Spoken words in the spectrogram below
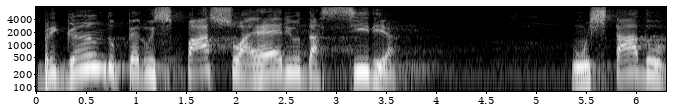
brigando pelo espaço aéreo da Síria. Um estado,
